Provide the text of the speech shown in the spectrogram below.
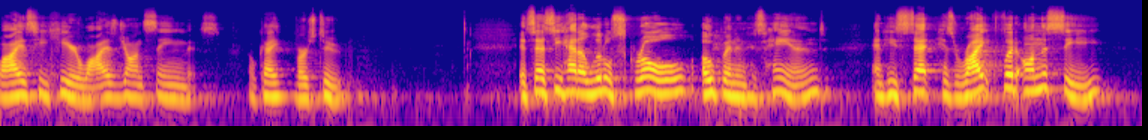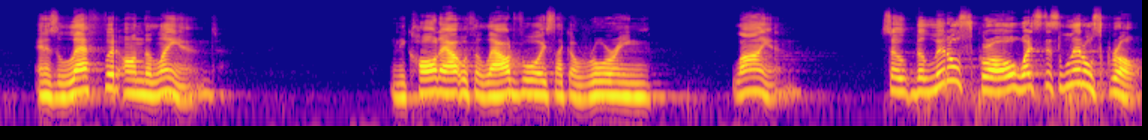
Why is he here? Why is John seeing this? Okay, verse 2. It says he had a little scroll open in his hand, and he set his right foot on the sea and his left foot on the land. And he called out with a loud voice like a roaring lion. So, the little scroll, what's this little scroll?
